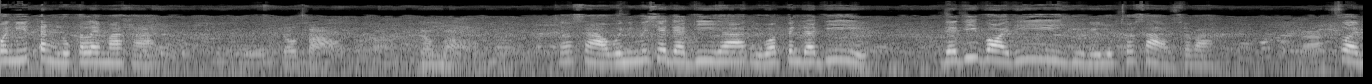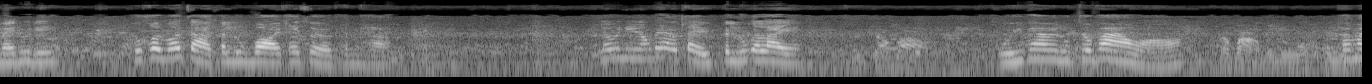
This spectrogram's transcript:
วันนี้แต่งลุคอะไรมาคะ เจ้าสาว เจ้าสาว เจ้าสาว วันนี้ไม่ใช่แดดดี้ค่ะหรือว่าเป็นแดดดี้ แดดดี้บอยที่อยู่ในลุคเจ้าสาวใช่ปะนะสวยไหมดูดิ ทุกคนว่าจากกับลุงบอยใครสวยกว่ากันคะ แล้ววันนี้น้องแพรวใส่เป็นลุคอะไรเป็นเจ้าบ่าว อุ้ยแพรวเป็นลุคเจ้าบ่าวเหรอ เจ้าบ่าวไม่รู้เป็นทำไม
